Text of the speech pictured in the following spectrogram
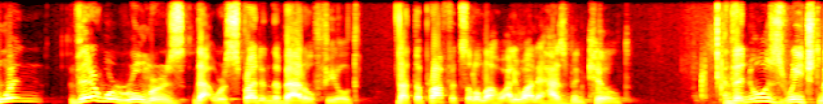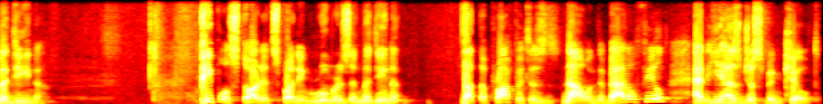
When there were rumors that were spread in the battlefield that the Prophet ﷺ has been killed, the news reached Medina. People started spreading rumors in Medina that the Prophet is now in the battlefield and he has just been killed.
